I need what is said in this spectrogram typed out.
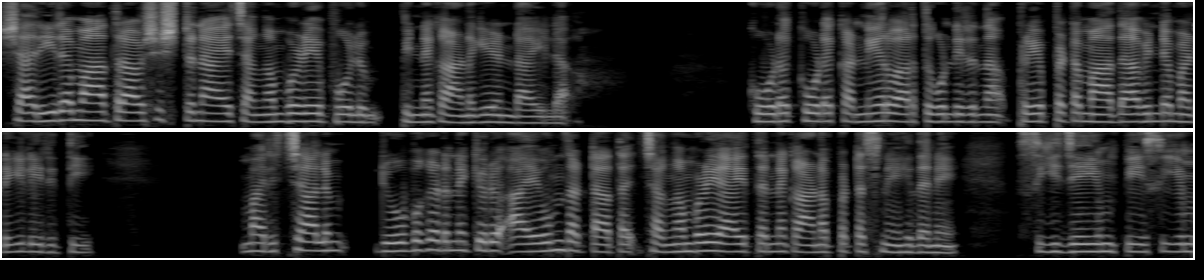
ശരീരമാത്രാവശിഷ്ടനായ ചങ്ങമ്പുഴയെ പോലും പിന്നെ കാണുകയുണ്ടായില്ല. കൂടെ കൂടെ കണ്ണീർ വാർത്തുകൊണ്ടിരുന്ന പ്രിയപ്പെട്ട മാതാവിന്റെ മടിയിലിരുത്തി. മരിച്ചാലും രൂപഘടനയ്ക്കൊരു അയവും തട്ടാത്ത ചങ്ങമ്പുഴയായി തന്നെ കാണപ്പെട്ട സ്നേഹിതനെ സി ജെയും പി സിയും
